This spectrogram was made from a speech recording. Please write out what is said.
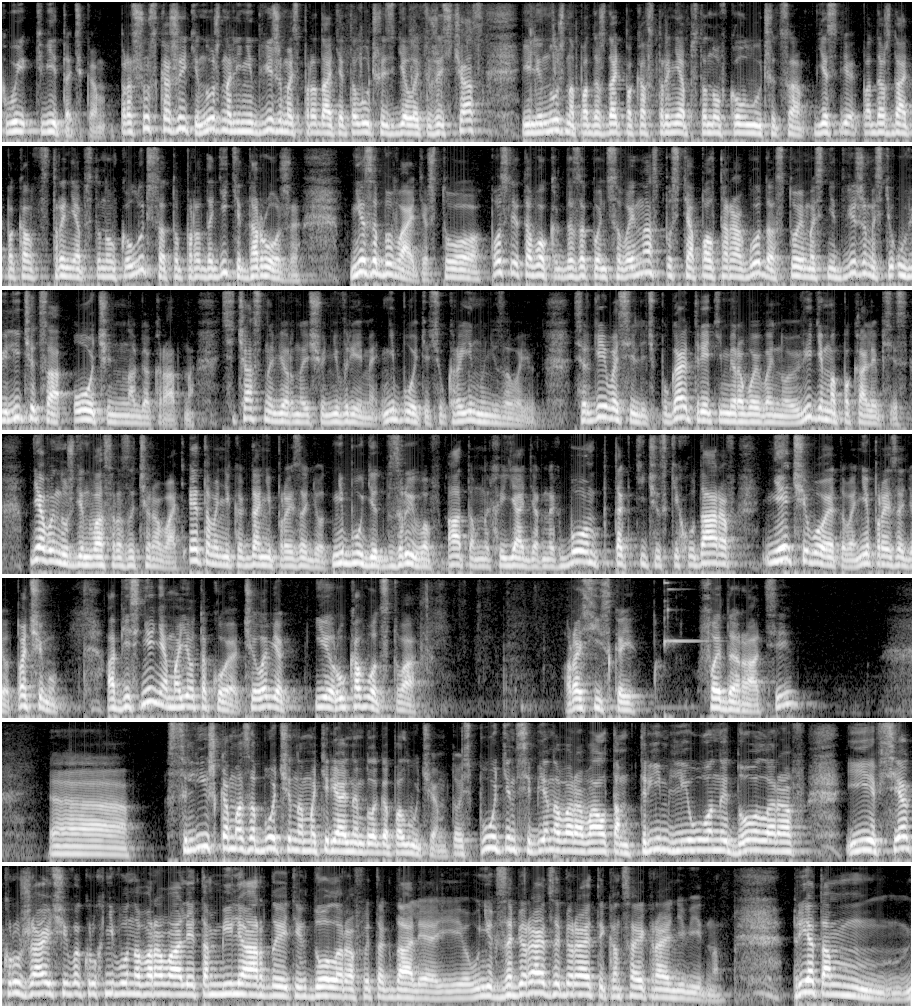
квиточкам. Прошу скажите, нужно ли недвижимость продать, это лучше сделать уже сейчас, или нужно подождать, пока в стране обстановка улучшится. Если подождать, пока в стране обстановка улучшится, то продадите дороже. Не забывайте, что после того, когда закончится война, спустя полтора года стоимость недвижимости увеличится очень многократно. Сейчас, наверное, еще не время. Не бойтесь, Украину не завоюют. Сергей Васильевич пугают Третьей мировой войной. Увидим апокалипсис. Я вынужден вас разочаровать. Этого никогда не произойдет. Не будет взрывов атомных и ядерных бомб, тактических ударов. Ничего этого не произойдет. Почему? Объяснение мое такое. Человек и руководство Российской Федерации слишком озабочена материальным благополучием. То есть Путин себе наворовал там 3 миллионы долларов, и все окружающие вокруг него наворовали там миллиарды этих долларов и так далее. И у них забирают, забирают, и конца и края не видно. При этом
